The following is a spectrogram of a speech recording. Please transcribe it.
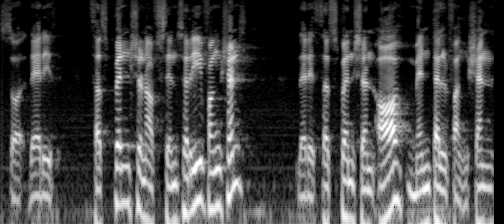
So there is suspension of sensory functions there is suspension of mental functions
